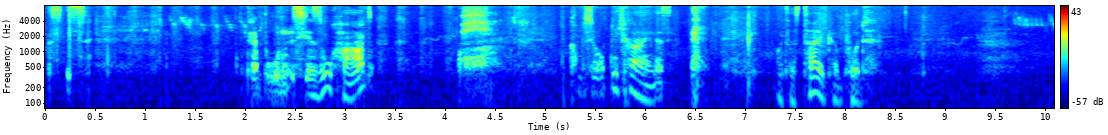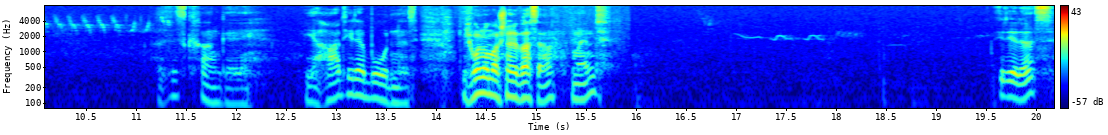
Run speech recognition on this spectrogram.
Das ist, der Boden ist hier so hart. Oh, da kommt es überhaupt nicht rein. Das macht das Teil kaputt. Das ist krank, ey. Wie hart hier der Boden ist. Ich hole noch mal schnell Wasser. Moment. Seht ihr das?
